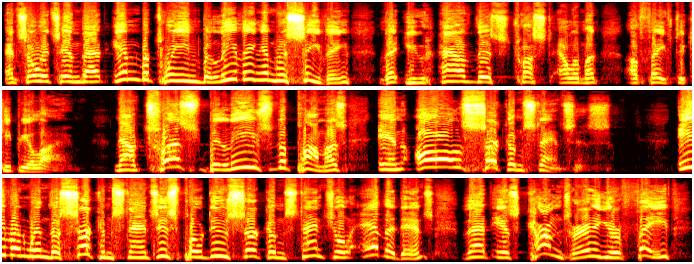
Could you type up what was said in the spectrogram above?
And so it's in that in between believing and receiving that you have this trust element of faith to keep you alive. Now, trust believes the promise in all circumstances. Even when the circumstances produce circumstantial evidence that is contrary to your faith,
